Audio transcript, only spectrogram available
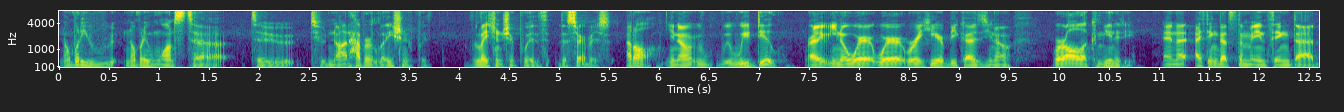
nobody, nobody wants to, to, to not have a relationship with, relationship with the service at all. You know, we, we do, right? You know, we're, we're, we're here because, you know, we're all a community and I, I think that's the main thing that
